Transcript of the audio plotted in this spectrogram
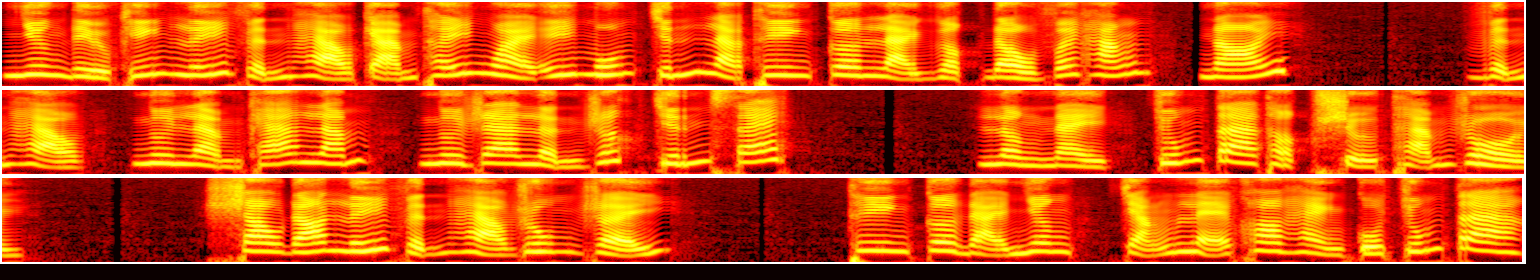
Nhưng điều khiến Lý Vĩnh Hạo cảm thấy ngoài ý muốn chính là thiên cơ lại gật đầu với hắn, nói Vĩnh Hạo, ngươi làm khá lắm, ngươi ra lệnh rất chính xác. Lần này, chúng ta thật sự thảm rồi. Sau đó Lý Vĩnh Hạo run rẩy. Thiên cơ đại nhân, chẳng lẽ kho hàng của chúng ta?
